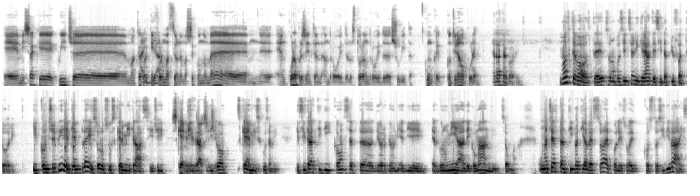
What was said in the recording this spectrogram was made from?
Eh, mi sa che qui c'è manca qualche Ahia. informazione, ma secondo me eh, è ancora presente Android, lo store Android su Vita. Comunque, continuiamo pure. Errata corrige. Molte volte sono posizioni createsi da più fattori. Il concepire il gameplay solo su schermi classici, Schemi che si tratti di classici. co- schemi, scusami, che si tratti di concept eh, di, organi- di ergonomia dei comandi, insomma, una certa antipatia verso Apple e i suoi costosi device,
